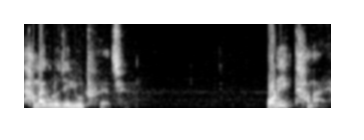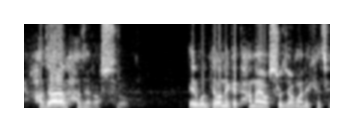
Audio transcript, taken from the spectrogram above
থানাগুলো যে লুট হয়েছে, অনেক থানায় হাজার হাজার অস্ত্র এর মধ্যে অনেকে থানায় অস্ত্র জমা রেখেছে।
